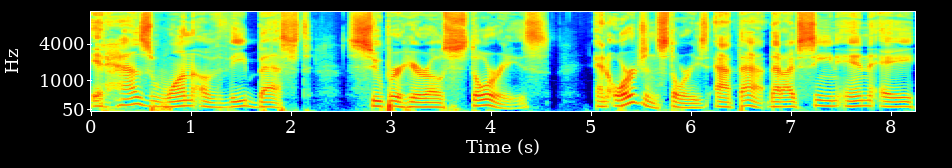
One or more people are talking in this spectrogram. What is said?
it has one of the best superhero stories and origin stories at that that I've seen in a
